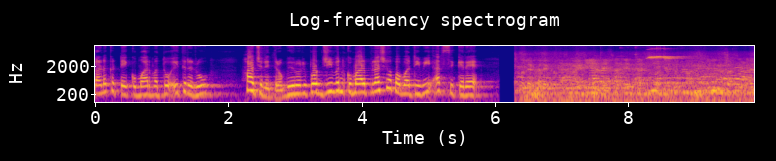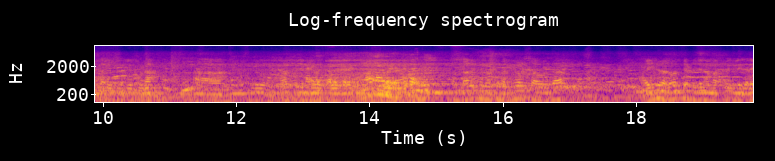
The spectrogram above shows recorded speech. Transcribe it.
ಕಣಕಟ್ಟೆ ಕುಮಾರ್ ಮತ್ತು ಇತರರು ಹಾಜರಿದ್ದರು. ಬ್ಯೂರೋ ರಿಪೋರ್ಟ್, ಜೀವನ್ ಕುಮಾರ್ ಪ್ರಜಾಪವ ಟಿವಿ ಅರಸೀಕೆರೆ. ಐನೂರ ಅರವತ್ತೆರಡು ಜನ ಮಕ್ಕಳುಗಳಿದ್ದಾರೆ.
